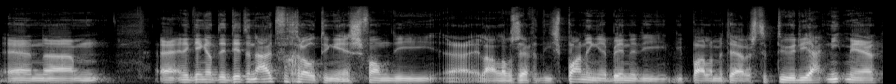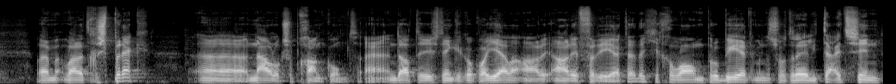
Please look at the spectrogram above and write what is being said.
En, um, en ik denk dat dit, een uitvergroting is van die, laten we zeggen, die spanningen binnen die, die parlementaire structuur, die eigenlijk niet meer, waar, het gesprek nauwelijks op gang komt. En dat is denk ik ook waar Jelle aan, refereert. Hè? Dat je gewoon probeert met een soort realiteitszin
